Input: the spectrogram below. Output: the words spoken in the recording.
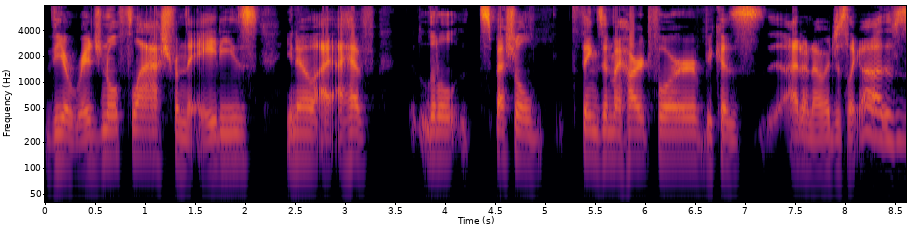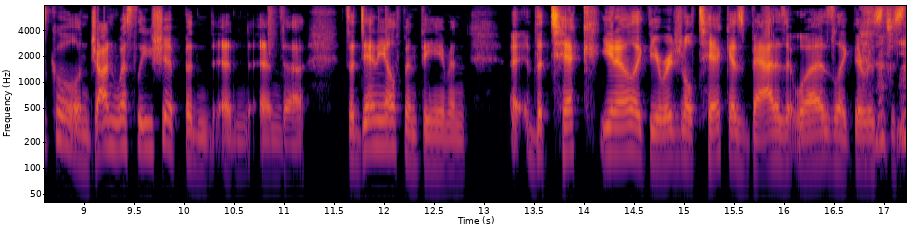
the original Flash from the 80s. You know, I, I have little special things in my heart for because I don't know, I just like, oh, this is cool. And John Wesley Shipp and and and uh, it's a Danny Elfman theme. And the tick you know like the original tick as bad as it was like there was just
